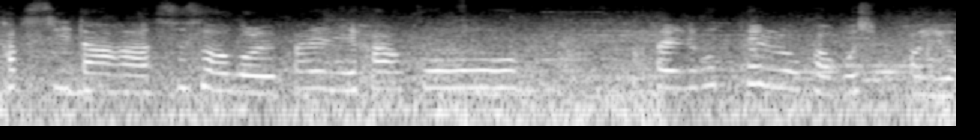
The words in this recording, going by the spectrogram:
갑시다. 수석을 빨리 하고 빨리 호텔로 가고 싶어요.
